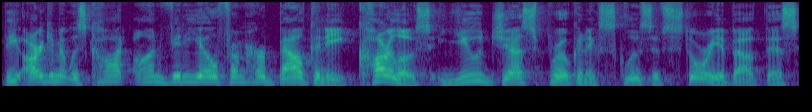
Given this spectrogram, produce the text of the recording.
The argument was caught on video from her balcony. Carlos, you just broke an exclusive story about this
